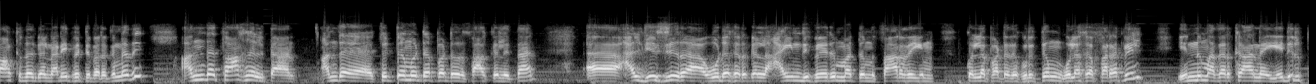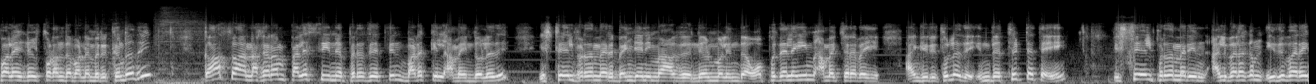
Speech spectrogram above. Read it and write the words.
தாக்குதல்கள் நடைபெற்று வருகின்றது. அந்த தாக்குதல் தான் அந்த திட்டமிட்டப்பட்ட ஒரு தாக்குதலில் தான் அல் ஜசீரா ஊடகர்கள் ஐந்து பேரும் மற்றும் சாரதையும் கொல்லப்பட்டது குறித்தும் உலக பரப்பில் இன்னும் அதற்கான எதிர்ப்பலைகள் தொடர்ந்த வண்ணம் இருக்கின்றது. காசா நகரம் பலஸ்தீன பிரதேசத்தின் வடக்கில் அமைந்துள்ளது. இஸ்ரேல் பிரதமர் பெஞ்சனிமாக நிர்மலிந்த ஒப்புதலையும் அமைச்சரவை அங்கீகரித்துள்ளது. இந்த திட்டத்தை இஸ்ரேல் பிரதமரின் அலுவலகம் இதுவரை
